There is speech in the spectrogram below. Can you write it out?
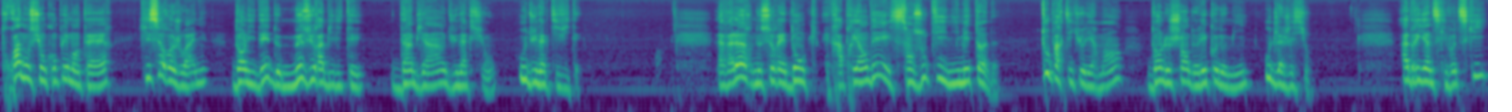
trois notions complémentaires qui se rejoignent dans l'idée de mesurabilité d'un bien, d'une action ou d'une activité. La valeur ne saurait donc être appréhendée sans outils ni méthode, tout particulièrement dans le champ de l'économie ou de la gestion. Adrian Slivotsky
